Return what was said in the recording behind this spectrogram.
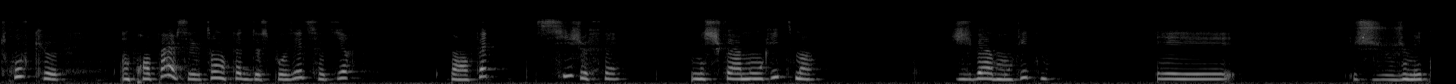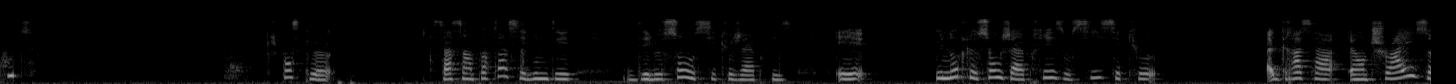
trouve que on prend pas assez le temps en fait de se poser, de se dire, ben en fait, si je fais, mais je fais à mon rythme, j'y vais à mon rythme et je, m'écoute. Je pense que ça c'est important, c'est l'une des, des leçons aussi que j'ai apprises. Et une autre leçon que j'ai apprise aussi, c'est que grâce à Untrise,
